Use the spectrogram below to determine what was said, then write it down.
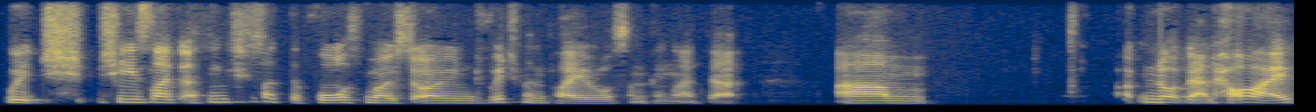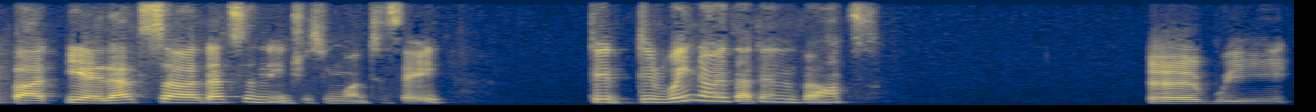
which she's like, I think she's like the fourth most owned Richmond player or something like that. Um, not that high, but yeah, that's uh, that's an interesting one to see. Did did we know that in advance? Uh, we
